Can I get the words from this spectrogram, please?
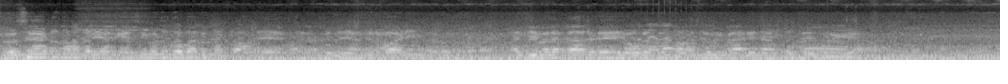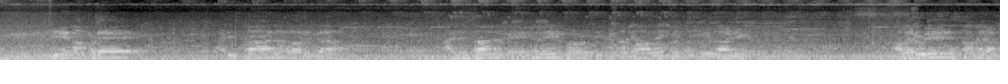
തീർച്ചയായിട്ടും നമുക്കറിയാം കെ സി വേണുഗോപാലും നമുക്ക് അവിടെ പിന്നെ അംഗൻവാടി ജീവനക്കാരുടെ യോഗത്തിൽ പറഞ്ഞ ഒരു കാര്യം ഞാൻ ശ്രദ്ധയിൽപ്പെടുകയാണ്. ഈ നമ്മുടെ അടിസ്ഥാന വർഗ അടിസ്ഥാന മേഖലയിൽ പ്രവർത്തിക്കുന്ന പാവപ്പെട്ട തൊഴിലാളികൾ അവരുടെ സമരം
